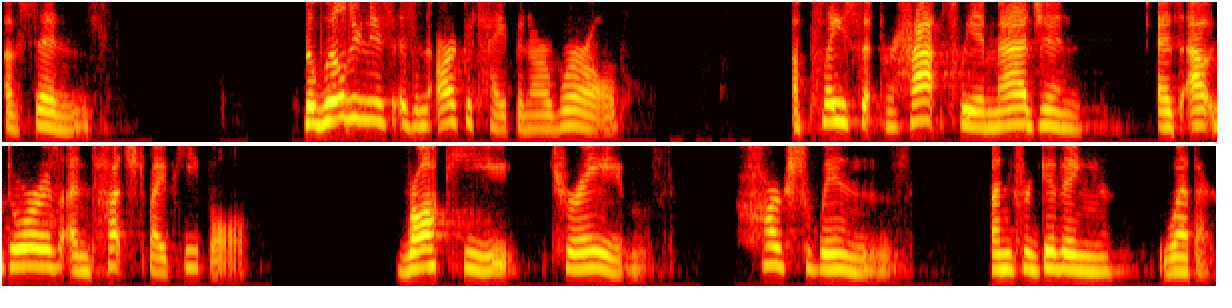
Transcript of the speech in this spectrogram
of sins. The wilderness is an archetype in our world, a place that perhaps we imagine as outdoors untouched by people, rocky terrains, harsh winds, unforgiving weather.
